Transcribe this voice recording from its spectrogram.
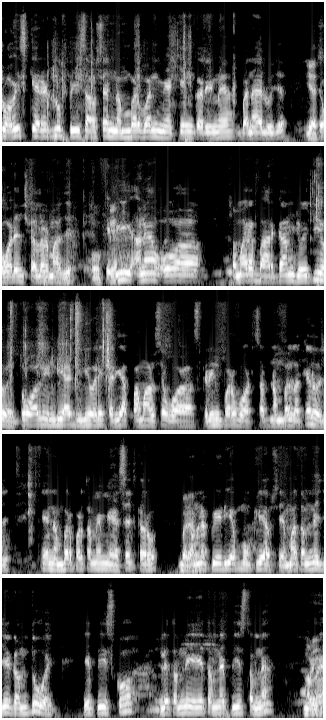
ચોવીસ કેરેટનું પીસ આવશે નંબર વન મેકિંગ કરીને બનાવેલું છે. ઓરેન્જ કલરમાં છે. ઓકે અને તમારે બારગામ જોઈતી હોય તો ઓલ ઇન્ડિયા ડિલિવરી કરી આપવામાં આવશે. સ્ક્રીન પર વોટ્સઅપ નંબર લખેલો છે. એ નંબર પર તમે મેસેજ કરો. તમને પીડીએફ મોકલી આપશે. એમાં તમને જે ગમતું હોય એ પીસ કહો. એટલે તમને એ તમને પીસ તમને અમે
